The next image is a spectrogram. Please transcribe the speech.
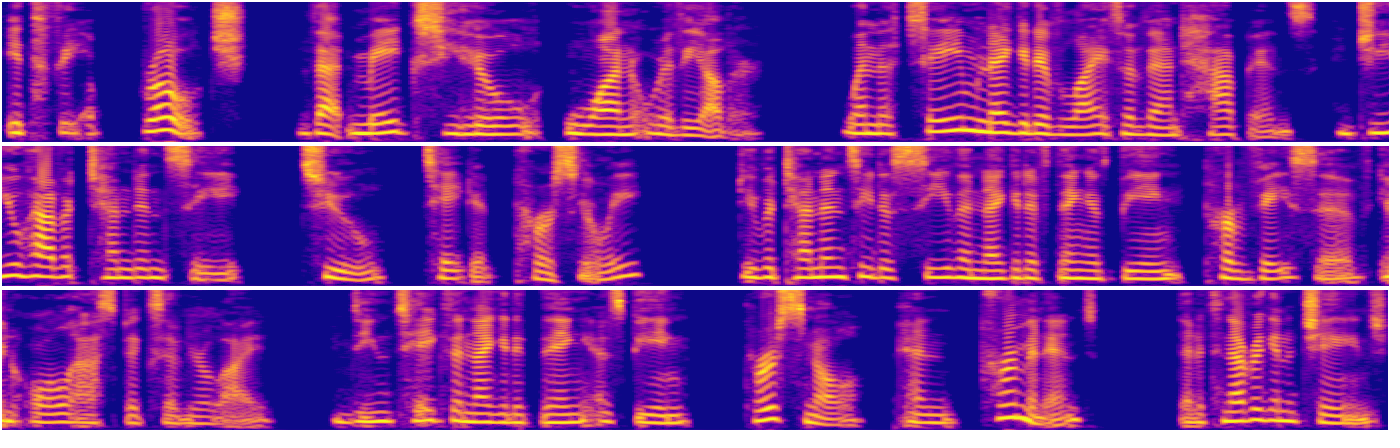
It's the approach that makes you one or the other. When the same negative life event happens, do you have a tendency to take it personally? Do you have a tendency to see the negative thing as being pervasive in all aspects of your life? Do you take the negative thing as being personal and permanent, that it's never going to change?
